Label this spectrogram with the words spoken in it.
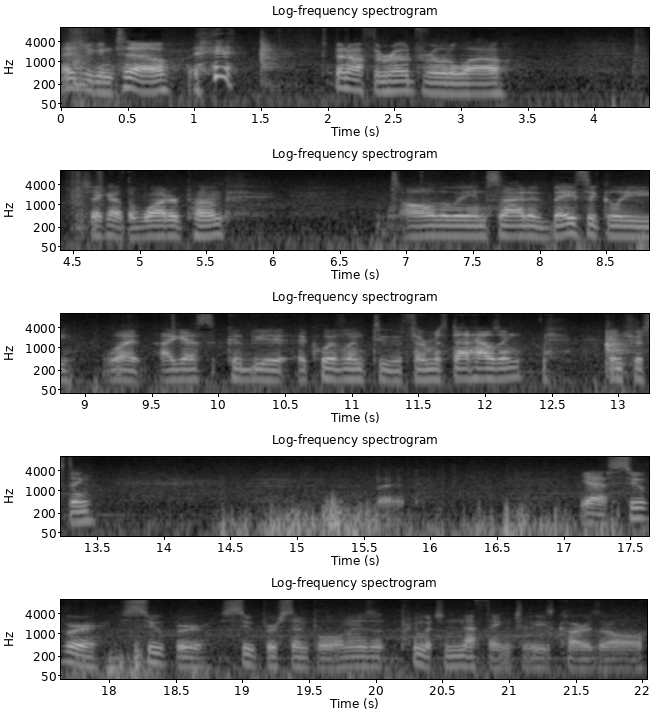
As you can tell, it's been off the road for a little while. Check out the water pump. It's all the way inside of basically what I guess could be equivalent to a thermostat housing. Interesting. But yeah, super, super, super simple. I mean, there's pretty much nothing to these cars at all.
